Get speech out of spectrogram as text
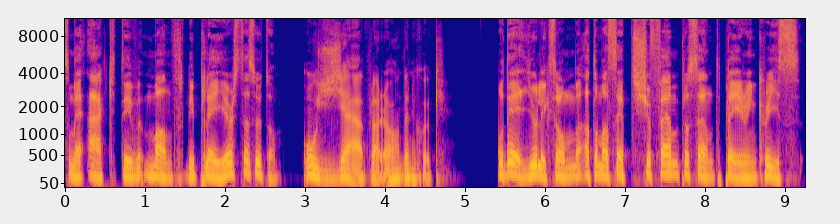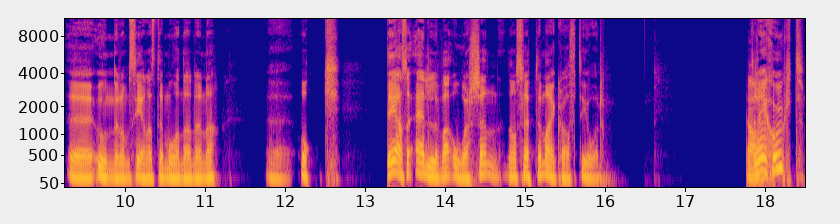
som är active monthly players dessutom. Oj jävlar, ja den är sjuk. Och det är ju liksom att de har sett 25% player increase eh, under de senaste månaderna. Eh, och det är alltså 11 år sedan de släppte Minecraft i år. Ja. Så det är sjukt.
